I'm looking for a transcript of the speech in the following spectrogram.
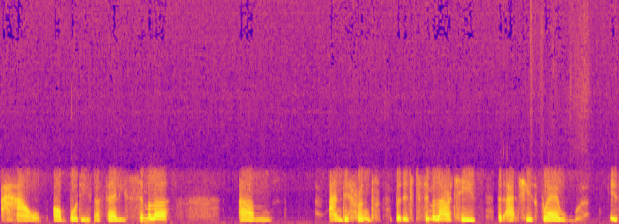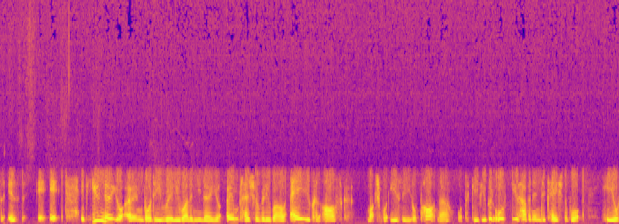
how our bodies are fairly similar um, and different, but it's similarities that actually is where is is it, it, if you know your own body really well and you know your own pleasure really well. A, you can ask much more easily your partner what to give you, but also you have an indication of what he or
